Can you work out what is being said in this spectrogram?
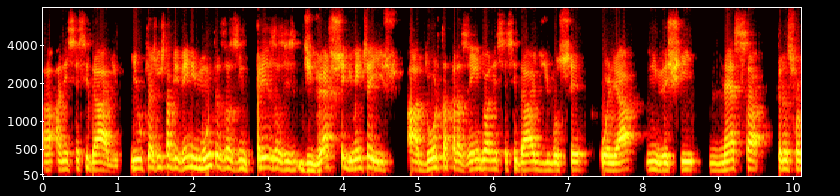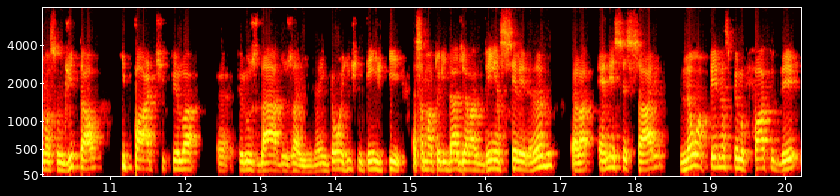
a, a, necessidade. E o que a gente está vivendo em muitas das empresas, diversos segmentos, é isso. A dor está trazendo a necessidade de você olhar e investir nessa transformação digital que parte pela, é, pelos dados aí, né? Então a gente entende que essa maturidade ela vem acelerando, ela é necessária, não apenas pelo fato de,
